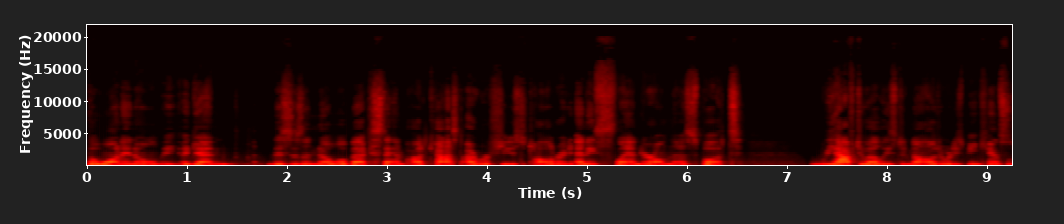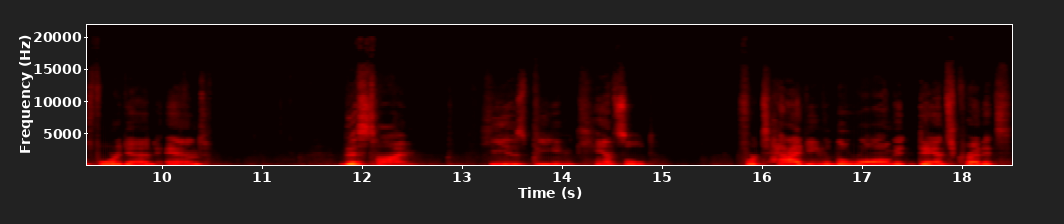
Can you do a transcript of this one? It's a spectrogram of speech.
the one and only. Again, this is a Noah Beck stand podcast. I refuse to tolerate any slander on this, but we have to at least acknowledge what he's being canceled for again. And this time, he is being canceled for tagging the wrong dance credits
